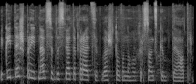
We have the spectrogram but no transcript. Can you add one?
який теж приєднався до свята праці, влаштованого Херсонським театром.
